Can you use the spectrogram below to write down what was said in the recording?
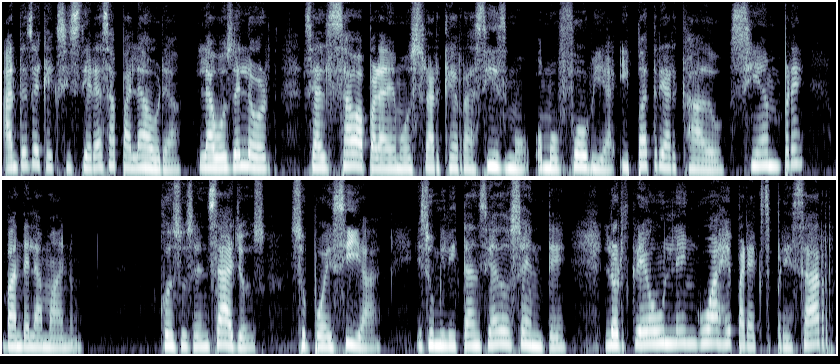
Antes de que existiera esa palabra, la voz de Lord se alzaba para demostrar que racismo, homofobia y patriarcado siempre van de la mano. Con sus ensayos, su poesía y su militancia docente, Lord creó un lenguaje para expresar,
